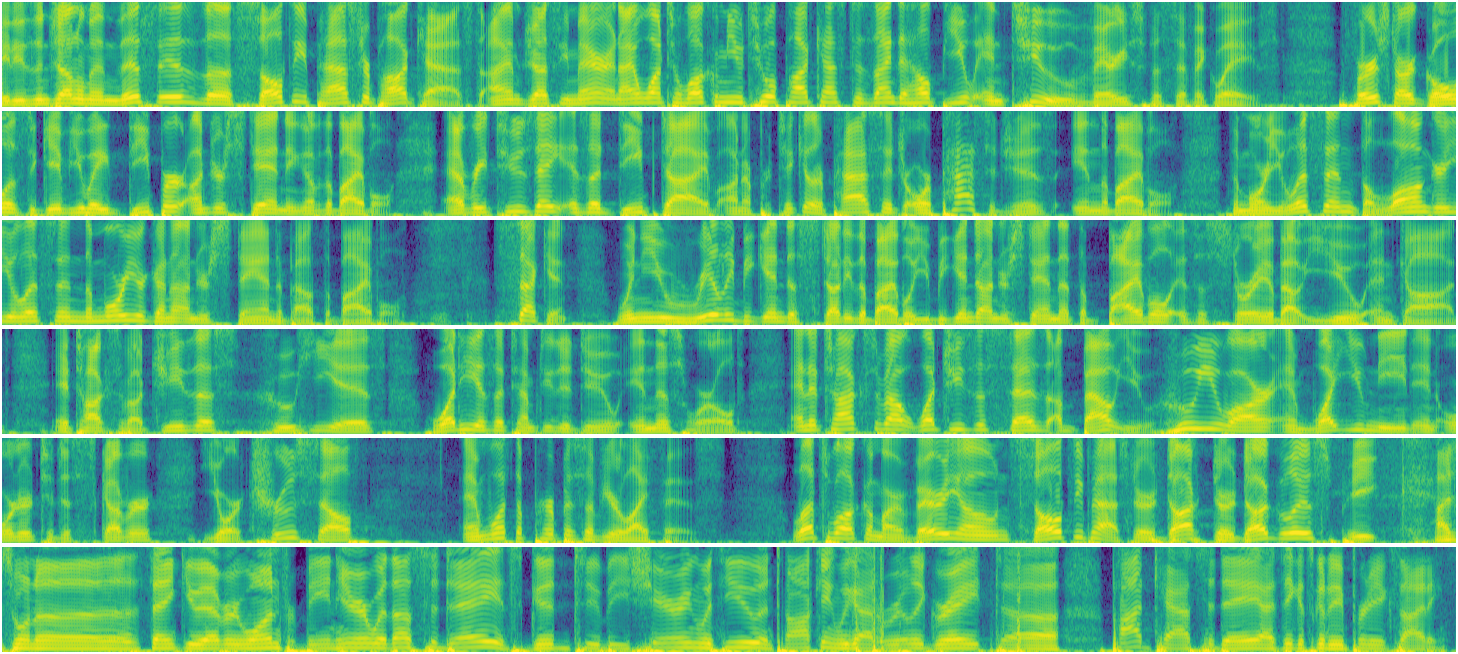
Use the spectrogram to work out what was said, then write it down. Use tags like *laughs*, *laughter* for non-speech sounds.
Ladies and gentlemen, this is the Salty Pastor Podcast. I am Jesse Mayer, and I want to welcome you to a podcast designed to help you in two very specific ways. First, our goal is to give you a deeper understanding of the Bible. Every Tuesday is a deep dive on a particular passage or passages in the Bible. The more you listen, the longer you listen, the more you're going to understand about the Bible. Second, when you really begin to study the Bible, you begin to understand that the Bible is a story about you and God. It talks about Jesus, who he is, what he is attempting to do in this world, and it talks about what Jesus says about you, who you are, and what you need in order to discover your true self and what the purpose of your life is. Let's welcome our very own salty pastor, Dr. *laughs* Douglas Peake. I just want to thank you, everyone, for being here with us today. It's good to be sharing with you and talking. We got a really great uh, podcast today. I think it's going to be pretty exciting.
